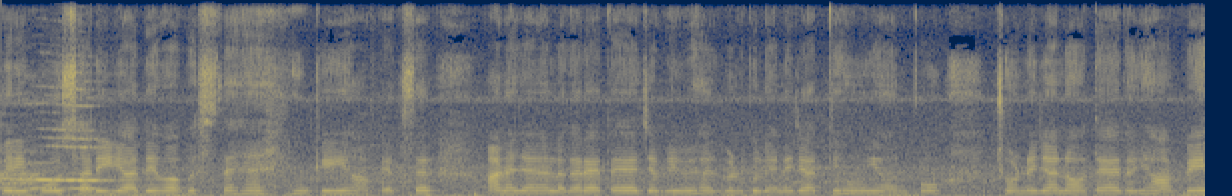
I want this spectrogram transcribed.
मेरी बहुत सारी यादें वाबस्ते हैं, क्योंकि यहाँ पे अक्सर आना जाना लगा रहता है। जब भी मैं हस्बैंड को लेने जाती हूँ या उनको छोड़ने जाना होता है तो यहाँ पे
